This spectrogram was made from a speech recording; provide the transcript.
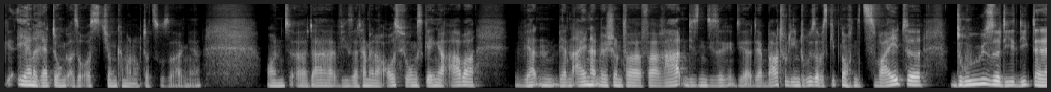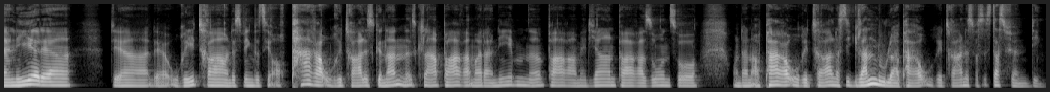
ich eher 'ne Rettung, also, Ostium kann man auch dazu sagen, ja? Und, äh, da, wie gesagt, haben wir noch Ausführungsgänge, aber wir hatten wir hatten einen hatten wir schon ver verraten, diesen diese der der Bartholin-Drüse, aber es gibt noch 'ne 2. Drüse, die liegt in der Nähe der der der Urethra und deswegen wird sie auch Parauretralis genannt, ne? Ist klar, para immer daneben, ne? Para median, para so und so und dann auch parauretral, das ist die Glandula parauretralis. Was ist das für 'n Ding?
